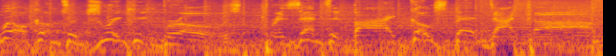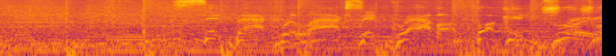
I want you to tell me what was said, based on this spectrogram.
Welcome to Drinkin' Bros, presented by GhostBed.com. Sit back, relax, and grab a fucking drink.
